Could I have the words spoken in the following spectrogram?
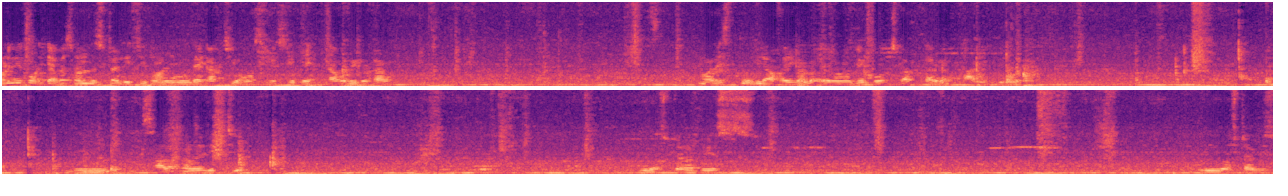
অনেকদিন পর ক্যাফে সন্দেশটা দিচ্ছি তোমাদের দেখাচ্ছি অবশ্যই সে দেখতে হবে ভিডিওটা। মালিশ তো দেওয়া হয়ে গেল এবং ওকে গোছ কাটতে হবে। উম, সাদা সন্দেশ দিচ্ছি টাকা পিস দশ টাকা পিস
